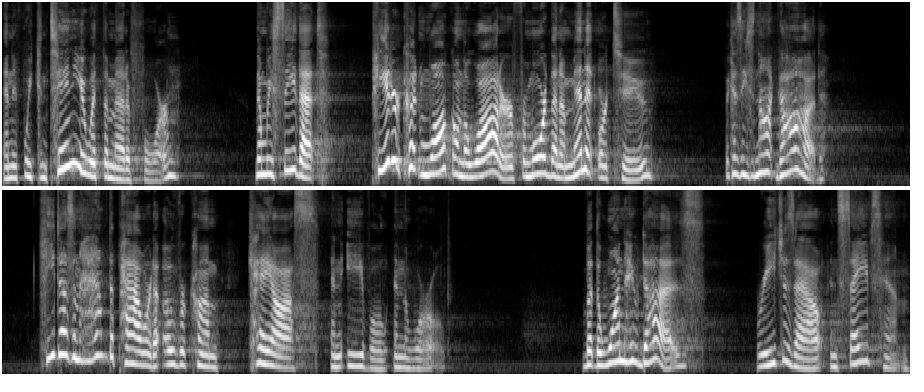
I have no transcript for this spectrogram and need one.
And if we continue with the metaphor, then we see that Peter couldn't walk on the water for more than a minute or two because he's not God. He doesn't have the power to overcome chaos and evil in the world. But the one who does reaches out and saves him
